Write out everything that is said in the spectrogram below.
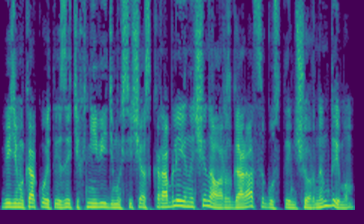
Видимо, какой-то из этих невидимых сейчас кораблей начинал разгораться густым черным дымом.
